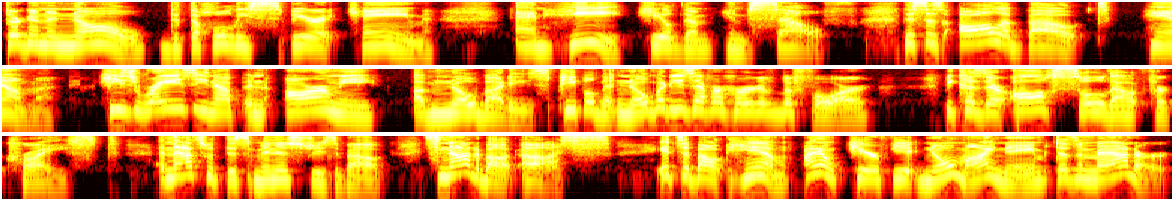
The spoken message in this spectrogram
they're going to know that the Holy Spirit came and he healed them himself. This is all about him. He's raising up an army of nobodies, people that nobody's ever heard of before because they're all sold out for Christ. And that's what this ministry is about. It's not about us. It's about him. I don't care if you know my name. It doesn't matter.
